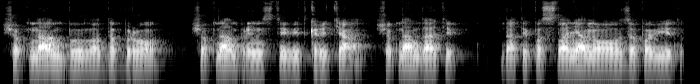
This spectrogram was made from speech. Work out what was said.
щоб нам було добро, щоб нам принести відкриття, щоб нам дати, дати послання нового заповіту,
